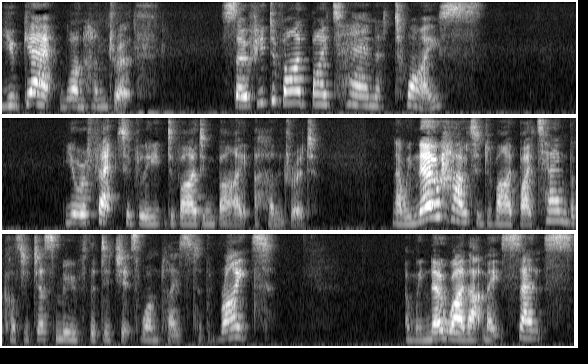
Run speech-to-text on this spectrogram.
you get 1 hundredth. So if you divide by 10 twice, you're effectively dividing by 100. Now we know how to divide by 10 because you just move the digits one place to the right. And we know why that makes sense.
